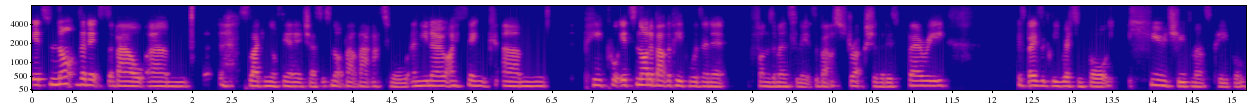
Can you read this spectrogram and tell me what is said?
it's not that it's about um slagging off the nhs it's not about that at all. And you know i think um people it's not about the people within it fundamentally. It's about a structure that is very is basically written for huge huge amounts of people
